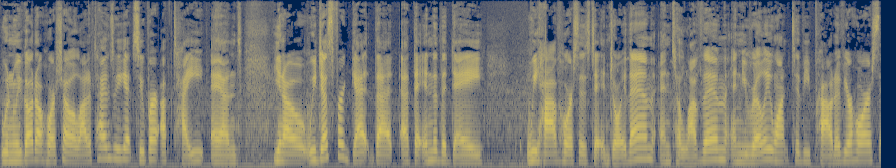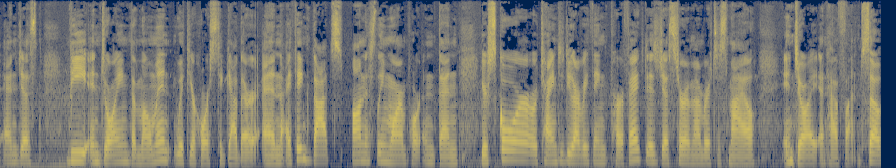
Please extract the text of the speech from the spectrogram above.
when we go to a horse show a lot of times we get super uptight and you know, we just forget that at the end of the day, we have horses to enjoy them and to love them, and you really want to be proud of your horse and just be enjoying the moment with your horse together. And I think that's honestly more important than your score or trying to do everything perfect, is just to remember to smile, enjoy, and have fun. So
